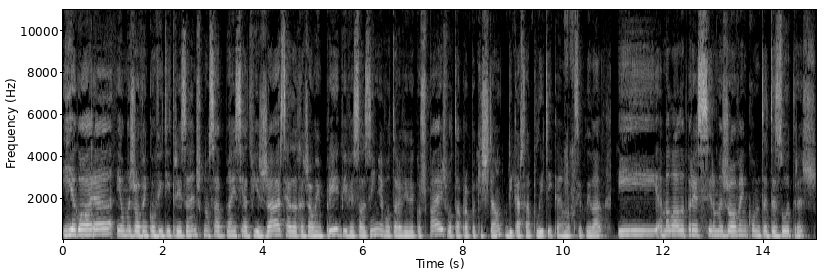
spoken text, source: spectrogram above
e agora é uma jovem com 23 anos que não sabe bem se há de viajar, se há de arranjar um emprego, viver sozinha, voltar a viver com os pais, voltar para o Paquistão, dedicar-se à política é uma possibilidade. E a Malala parece ser uma jovem como tantas outras,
